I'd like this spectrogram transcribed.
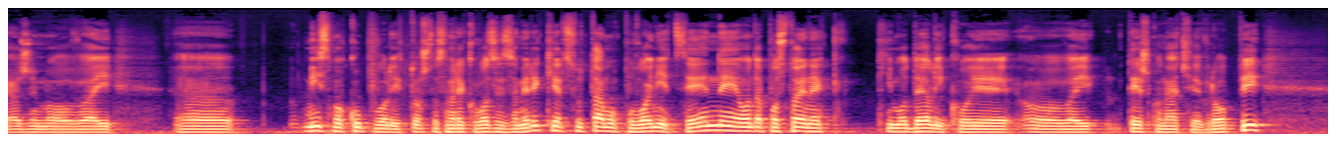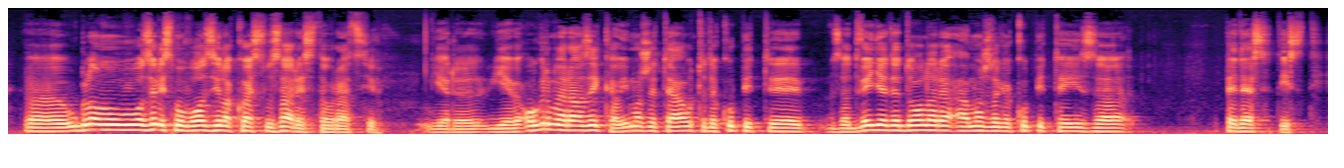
kažem, ovaj, e, mi smo kupovali to što sam rekao vozila iz Amerike jer su tamo povoljnije cene, onda postoje neki modeli koje ovaj, teško naći u Evropi. Uh, uglavnom uvozili smo vozila koja su za restauraciju. Jer je ogromna razlika. Vi možete auto da kupite za 2000 dolara, a možda ga kupite i za 50 isti.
